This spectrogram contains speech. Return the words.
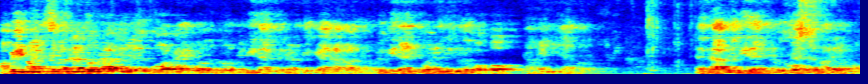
അപ്പൊ ഈ മത്സ്യബന്ധനത്തൊഴിലാളികൾ ബോട്ടായിട്ട് വന്ന് പറഞ്ഞ് ബീരാക്കിന്റെ അടുത്ത് കയറാൻ പറഞ്ഞു. അപ്പൊ ബീരാക്ക് പറഞ്ഞു നിങ്ങൾ പൊക്കോ ഞാൻ വൈകിക്കാൻ പറഞ്ഞു എന്താണ് ബീരാക്കിന്റെ ഉദ്ദേശം എന്ന് അറിയാമോ?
